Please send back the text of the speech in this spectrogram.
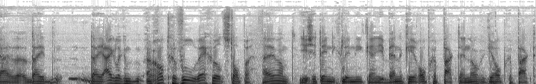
ja, dat je, dat je eigenlijk een, rot gevoel weg wilt stoppen. Hè? Want je zit in die kliniek en je bent een keer opgepakt en nog een keer opgepakt.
